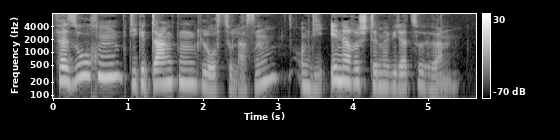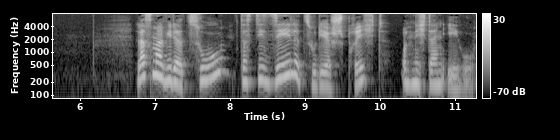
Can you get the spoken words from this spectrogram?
Versuchen, die Gedanken loszulassen um die innere Stimme wieder zu hören. Lass mal wieder zu, dass die Seele zu dir spricht und nicht dein Ego.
